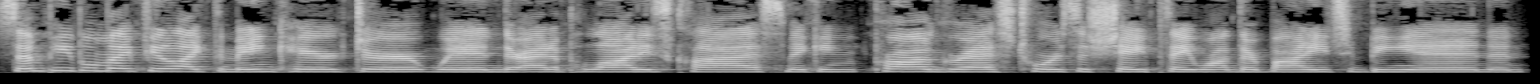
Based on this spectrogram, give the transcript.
Some people might feel like the main character when they're at a Pilates class making progress towards the shape they want their body to be in and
